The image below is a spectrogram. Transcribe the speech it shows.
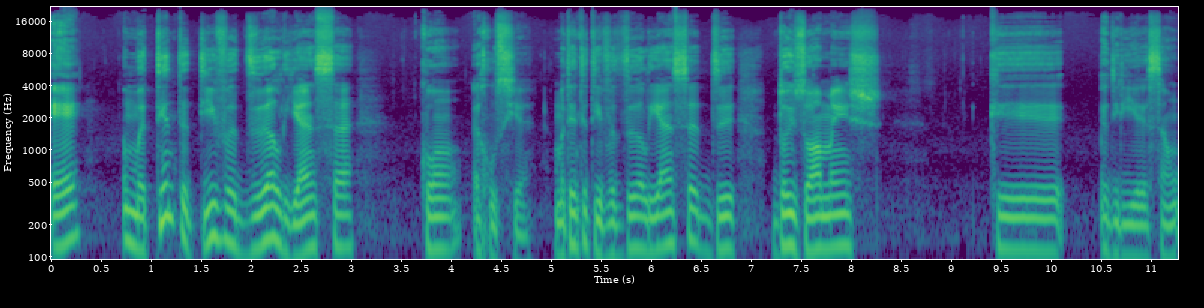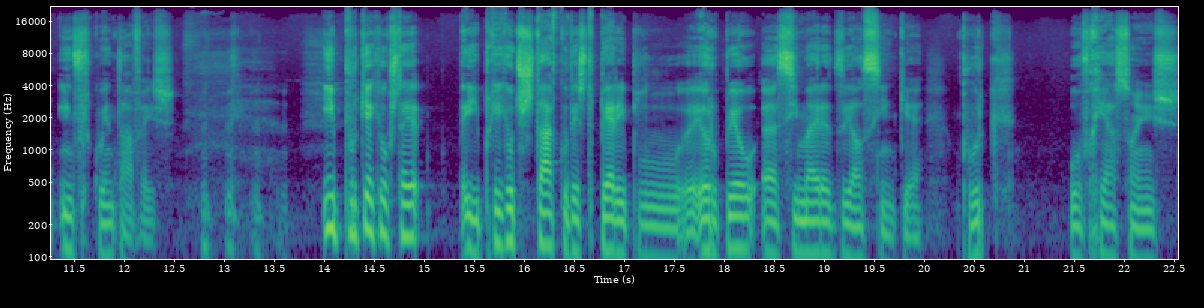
é uma tentativa de aliança com a Rússia. Uma tentativa de aliança de dois homens que eu diria são infrequentáveis. E porquê é que eu gostei e porquê é que eu destaco deste périplo europeu a Cimeira de Helsínquia? Porque houve reações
